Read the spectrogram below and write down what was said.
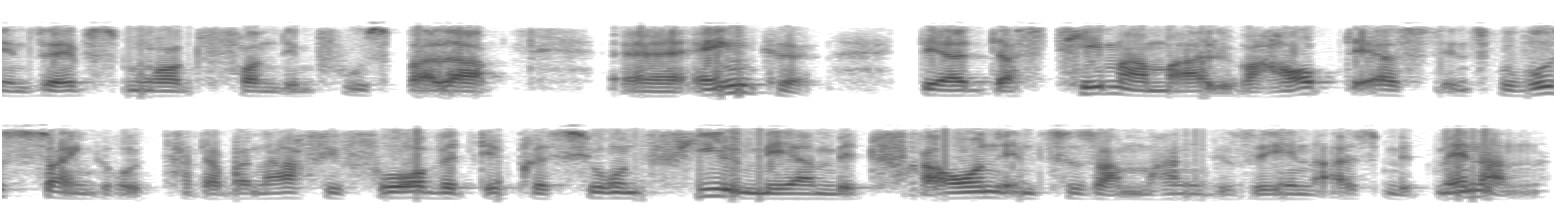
den Selbstmord von dem Fußballer äh, Enke der das Thema mal überhaupt erst ins Bewusstsein gerückt hat. Aber nach wie vor wird Depression viel mehr mit Frauen in Zusammenhang gesehen als mit Männern.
